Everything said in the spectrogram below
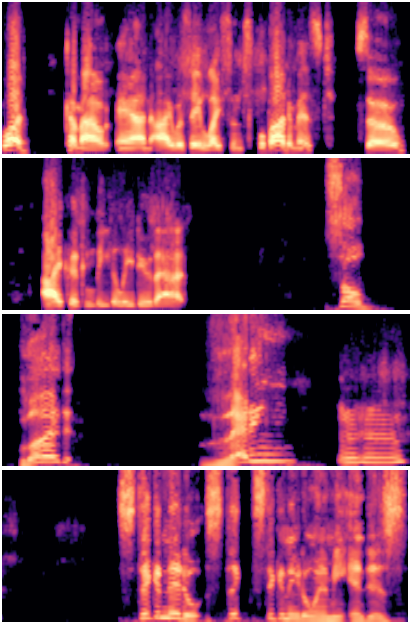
blood come out. And I was a licensed phlebotomist, so I could legally do that. So blood letting hmm stick a needle stick stick a needle in me and just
